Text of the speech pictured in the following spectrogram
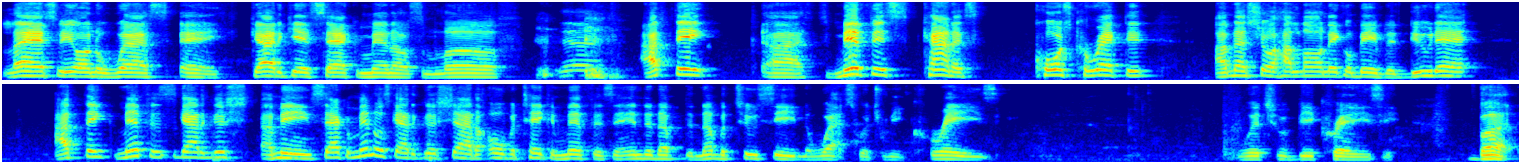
lastly, on the West, hey, got to give Sacramento some love. Yeah, I think uh, Memphis kind of course corrected. I'm not sure how long they're gonna be able to do that. I think Memphis has got a good. Sh- I mean, Sacramento's got a good shot of overtaking Memphis and ended up the number two seed in the West, which would be crazy. Which would be crazy, but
